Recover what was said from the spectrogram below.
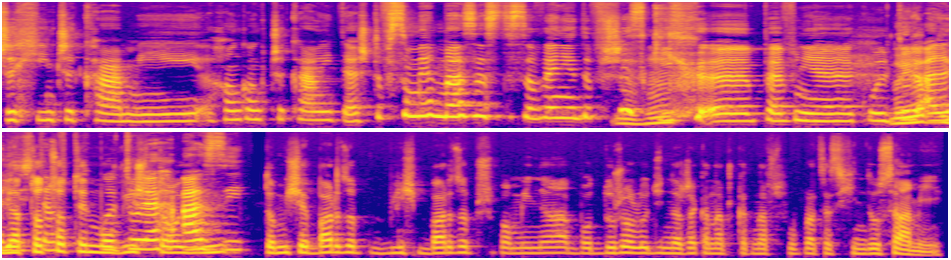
czy Chińczykami, Hongkongczykami też. To w sumie ma zastosowanie do wszystkich mhm. pewnie kultur, no ja, ale ja to, co ty mówisz, to, Azji... to mi, się bardzo, mi się bardzo przypomina, bo dużo ludzi narzeka na przykład na współpracę z Hindusami.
